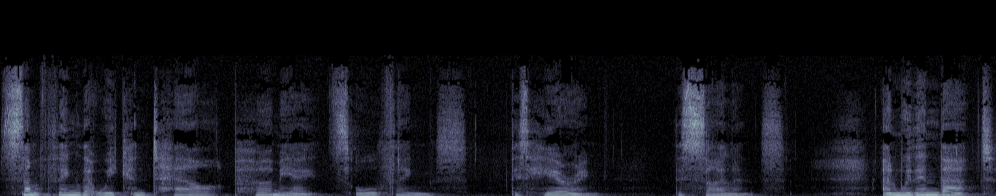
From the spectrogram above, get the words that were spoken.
Something that we can tell permeates all things. This hearing, this silence. And within that,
